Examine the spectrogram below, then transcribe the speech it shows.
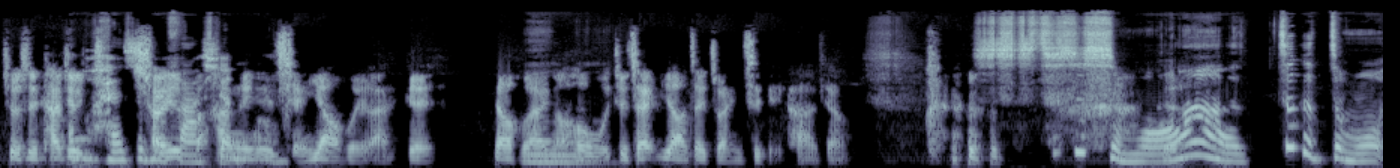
就是他就他就把他那个钱要回来，对，要回来，然后我就再要再转一次给他，这样。这是什么 啊？这个怎么？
